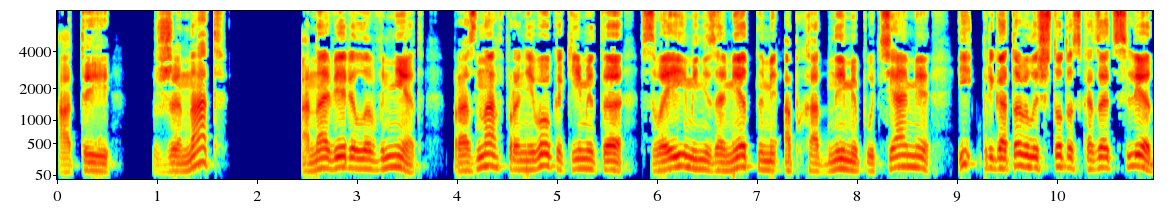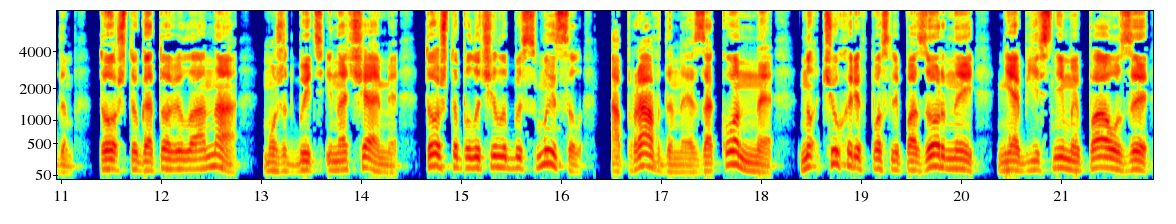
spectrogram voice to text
«А ты женат?» Она верила в «нет», прознав про него какими-то своими незаметными обходными путями и приготовилась что-то сказать следом, то, что готовила она, может быть, и ночами, то, что получило бы смысл, оправданное, законное, но Чухарев после позорной, необъяснимой паузы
